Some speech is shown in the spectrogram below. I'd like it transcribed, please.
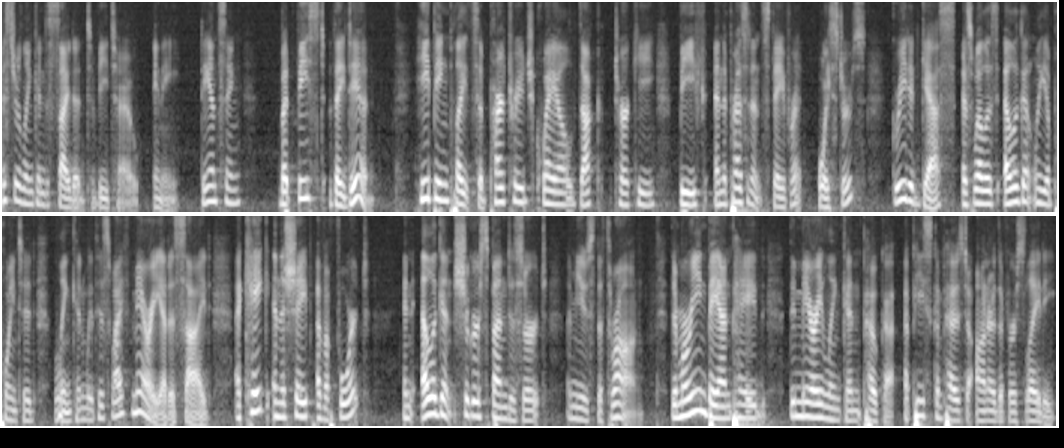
Mr. Lincoln decided to veto any dancing, but feast they did, heaping plates of partridge, quail, duck, turkey, beef, and the president's favorite, oysters, greeted guests, as well as elegantly appointed Lincoln with his wife Mary at his side. A cake in the shape of a fort, an elegant sugar spun dessert amused the throng. The Marine Band played the Mary Lincoln Polka, a piece composed to honor the First Lady.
